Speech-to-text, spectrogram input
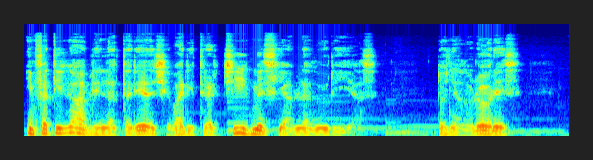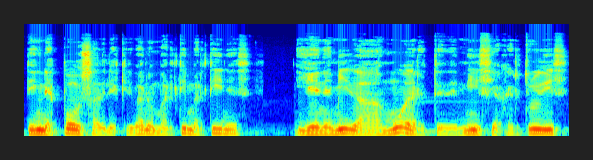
infatigable en la tarea de llevar y traer chismes y habladurías. Doña Dolores, digna esposa del escribano Martín Martínez y enemiga a muerte de Misia Gertrudis,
